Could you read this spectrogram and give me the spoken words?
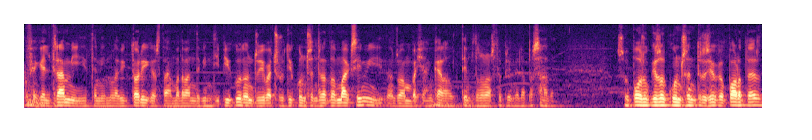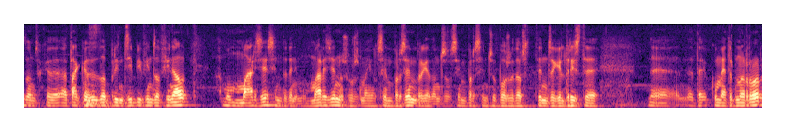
a fer aquell tram i tenim la victòria, que estàvem davant de 20 i pico, doncs jo vaig sortir concentrat al màxim i doncs vam baixar encara el temps de la nostra primera passada. suposo que és la concentració que portes, doncs que ataques des del principi fins al final, amb un marge, sempre tenim un marge, no surts mai al 100%, perquè doncs el 100% suposo que tens aquell risc de, de, de, cometre un error,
